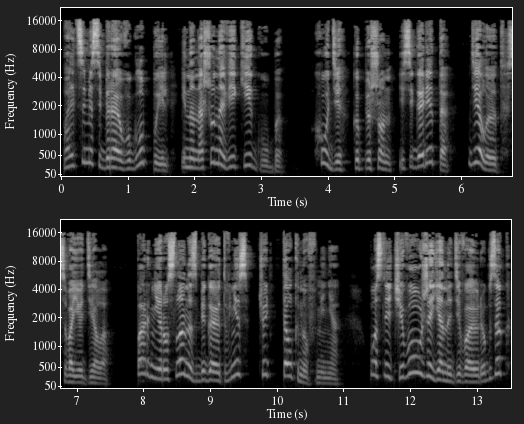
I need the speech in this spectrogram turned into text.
Пальцами собираю в углу пыль и наношу на веки и губы. Худи, капюшон и сигарета делают свое дело. Парни Руслана сбегают вниз, чуть толкнув меня. После чего уже я надеваю рюкзак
